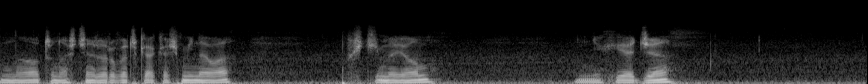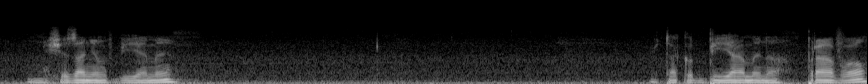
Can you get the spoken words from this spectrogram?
No, tu nas ciężaróweczka jakaś minęła. Puścimy ją. Niech jedzie. My się za nią wbijemy. I tak odbijamy na prawo.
